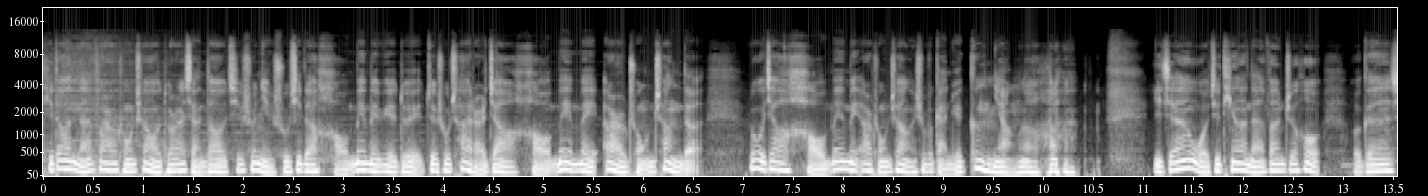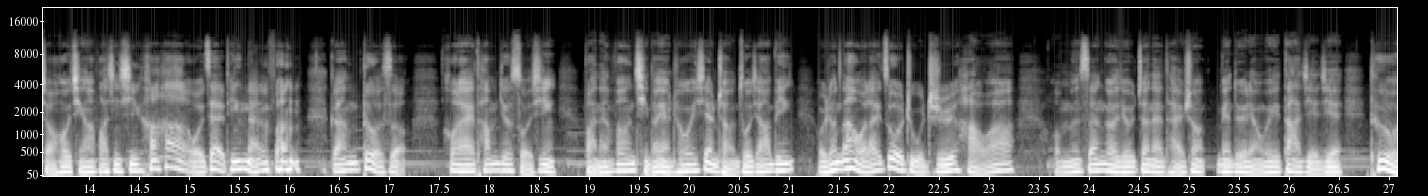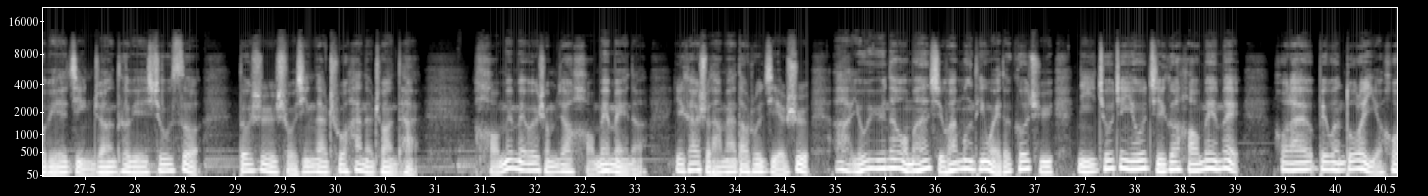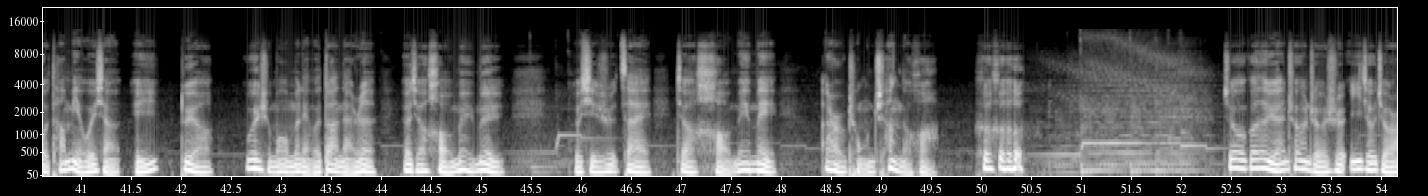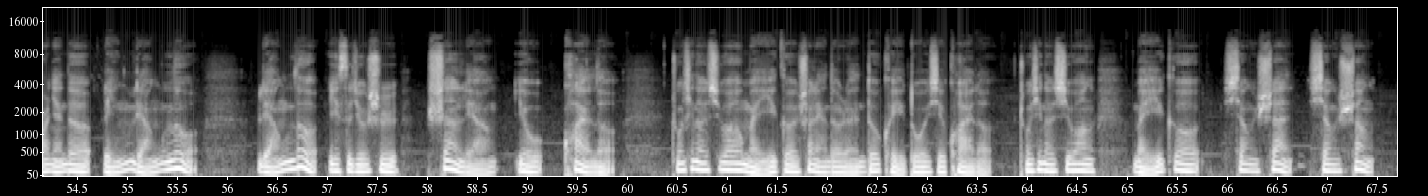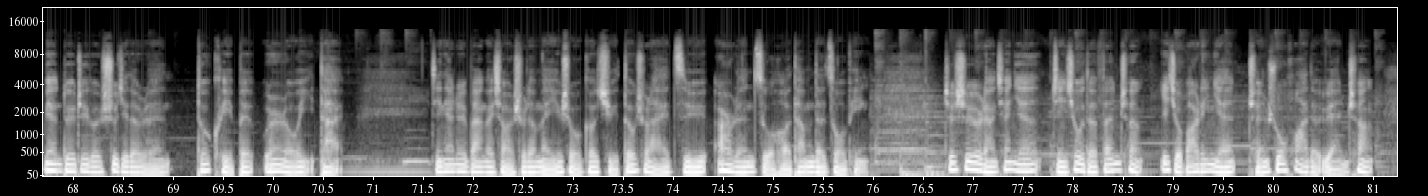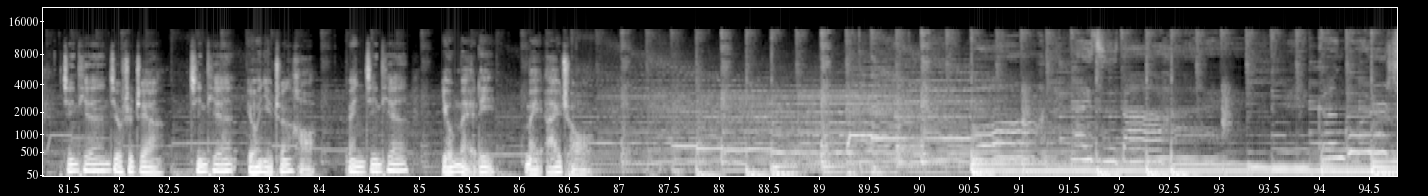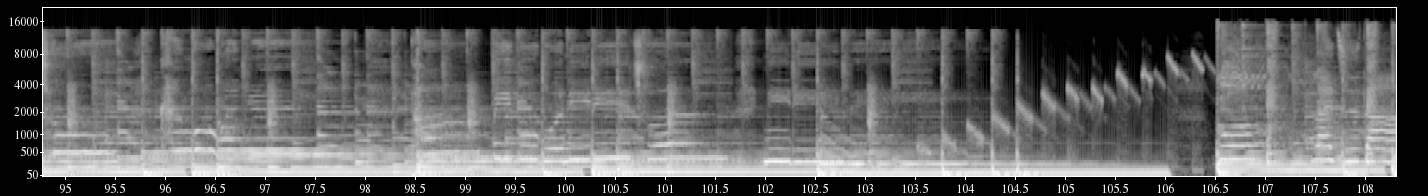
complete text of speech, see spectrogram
提到南方儿童唱，我突然想到，其实你熟悉的好妹妹乐队最初差点叫好妹妹二重唱的。如果叫好妹妹二重唱，是不是感觉更娘了？以前我去听了南方之后，我跟小后秦昊发信息，哈哈，我在听南方，跟他们嘚瑟。后来他们就索性把南方请到演唱会现场做嘉宾。我说那我来做主持，好啊。我们三个就站在台上，面对两位大姐姐，特别紧张，特别羞涩，都是手心在出汗的状态。好妹妹为什么叫好妹妹呢？一开始他们还到处解释啊，由于呢我们很喜欢孟庭苇的歌曲，你究竟有几个好妹妹？后来被问多了以后，他们也会想，诶，对啊，为什么我们两个大男人要叫好妹妹？尤其是在叫好妹妹二重唱的话，呵呵呵。这首歌的原唱者是一九九二年的林良乐，良乐意思就是善良又快乐，衷心的希望每一个善良的人都可以多一些快乐，衷心的希望每一个向善向上面对这个世界的人都可以被温柔以待。今天这半个小时的每一首歌曲都是来自于二人组合他们的作品，这是两千年锦绣的翻唱，一九八零年陈淑桦的原唱。今天就是这样，今天有你真好，愿你今天有美丽，没哀愁。自大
